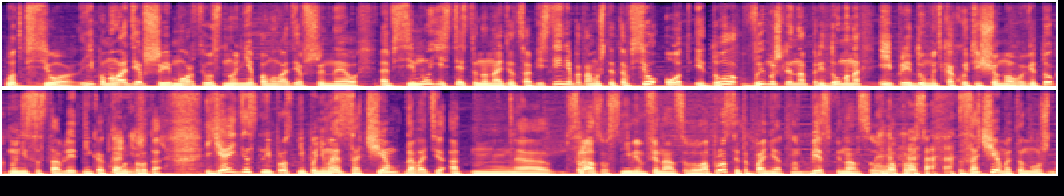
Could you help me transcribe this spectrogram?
Вот все. И помолодевший Морфеус, но не помолодевший Нео. Э, Всему, естественно, найдется объяснение, потому что это все от и до вымышленно, придумано, и придумать какой-то еще новый виток, ну, не составляет никакого Конечно. труда. Я единственный просто не понимаю, зачем, давайте э, сразу снимем финансовый вопрос, это понятно, без финансового вопроса. Зачем это нужно?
